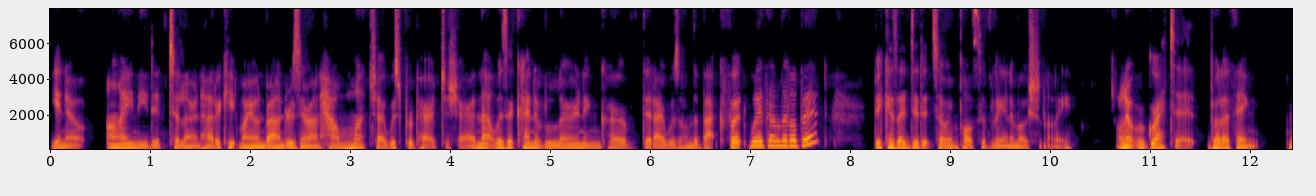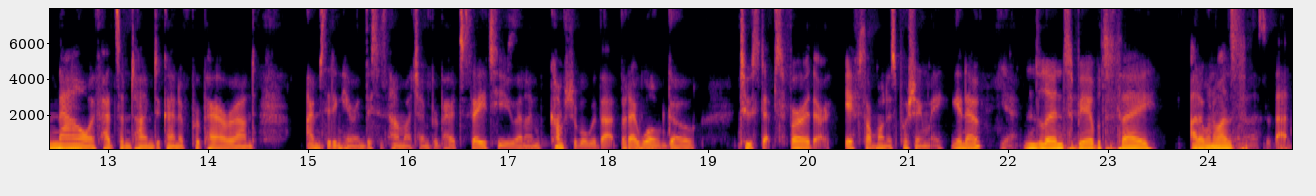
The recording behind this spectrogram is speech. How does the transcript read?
you know I needed to learn how to keep my own boundaries around how much I was prepared to share, and that was a kind of learning curve that I was on the back foot with a little bit because I did it so impulsively and emotionally. I don't regret it, but I think now I've had some time to kind of prepare around I'm sitting here and this is how much I'm prepared to say to you and I'm comfortable with that, but I won't go two steps further if someone is pushing me, you know? Yeah. And learn to be able to say, I don't want to answer, answer that.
